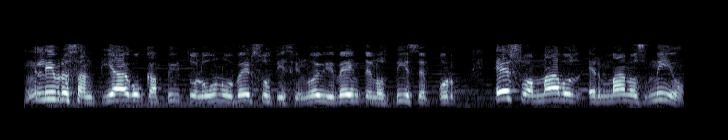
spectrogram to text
En el libro de Santiago capítulo 1 versos 19 y 20 nos dice, por eso amados hermanos míos,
